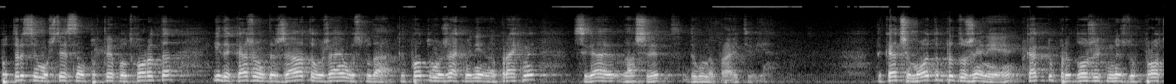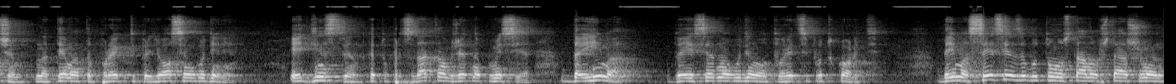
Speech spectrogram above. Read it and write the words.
потърсим обществена подкрепа от хората и да кажем на държавата, уважаеми господа, каквото можахме ние направихме, сега е ваш ред да го направите вие. Така че моето предложение е, както предложих между прочим на темата проекти преди 8 години, единствен като председател на бюджетна комисия, да има 2007 година, отворете си протоколите, да има сесия за готовността на община Шумен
